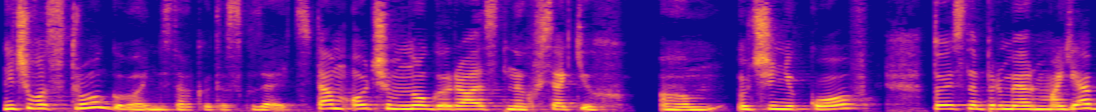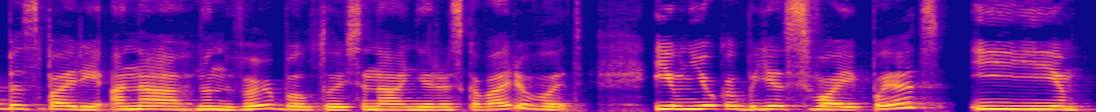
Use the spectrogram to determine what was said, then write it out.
ничего строгого, не знаю, как это сказать. Там очень много разных всяких эм, учеников. То есть, например, моя Безбари, она non-verbal, то есть она не разговаривает, и у нее как бы есть свой iPad, и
